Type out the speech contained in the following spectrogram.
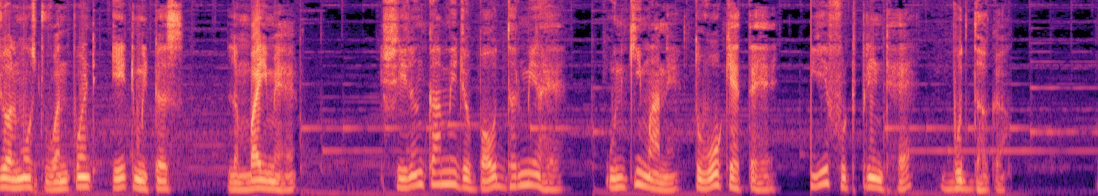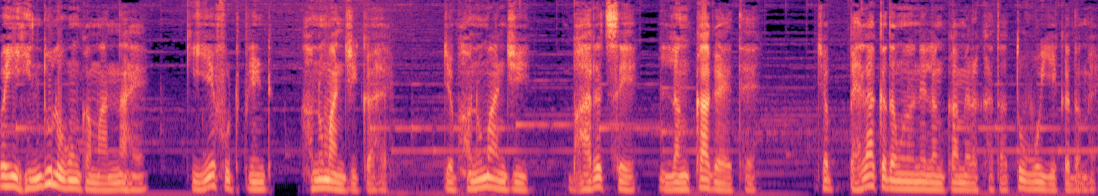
जो ऑलमोस्ट 1.8 मीटर्स लंबाई में है। श्रीलंका में जो बौद्ध धर्मीय है उनकी माने तो वो कहते हैं, ये फुटप्रिंट है बुद्ध का। वही हिंदू लोगों का मानना है कि ये फुटप्रिंट हनुमान जी का है। जब हनुमान जी भारत से लंका गए थे, जब पहला कदम उन्होंने लंका में रखा था तो वो ये कदम है।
